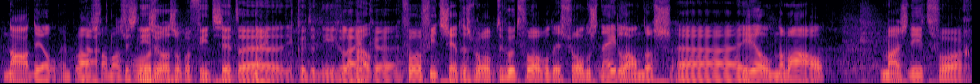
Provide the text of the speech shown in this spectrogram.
nadeel in plaats Ja, van als het is niet zoals op een fiets zitten, Nee. je kunt het niet gelijk... Nou, eh, voor een fietszitter is bijvoorbeeld een goed voorbeeld. Is voor ons Nederlanders eh, heel normaal. Maar is niet voor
